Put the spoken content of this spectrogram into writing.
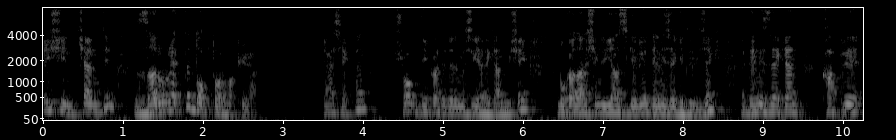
Eşin, kendin zarurette doktor bakıyor. Gerçekten çok dikkat edilmesi gereken bir şey. Bu kadar şimdi yaz geliyor denize gidilecek. E, denizdeyken kapri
